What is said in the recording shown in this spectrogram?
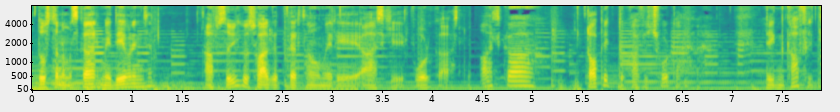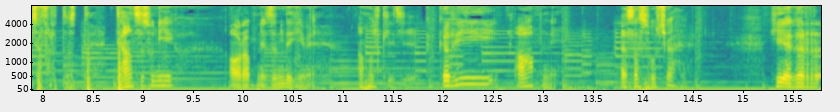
दोस्तों, नमस्कार, मैं देवरंजन। आप सभी को स्वागत करता हूँ मेरे आज के पॉडकास्ट में। आज का टॉपिक तो काफ़ी छोटा है, लेकिन काफ़ी ज़बरदस्त है। ध्यान से सुनिएगा और अपने ज़िंदगी में अमल कीजिए। कभी आपने ऐसा सोचा है कि अगर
